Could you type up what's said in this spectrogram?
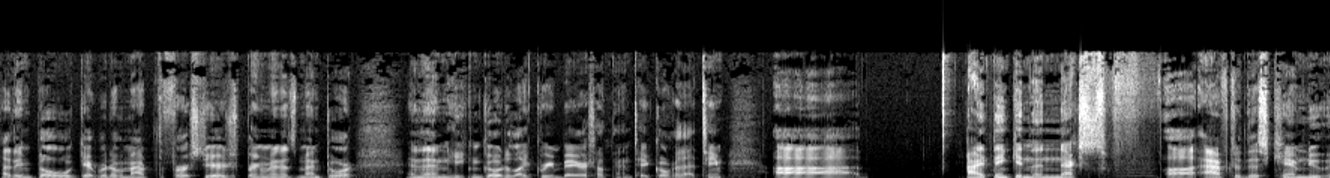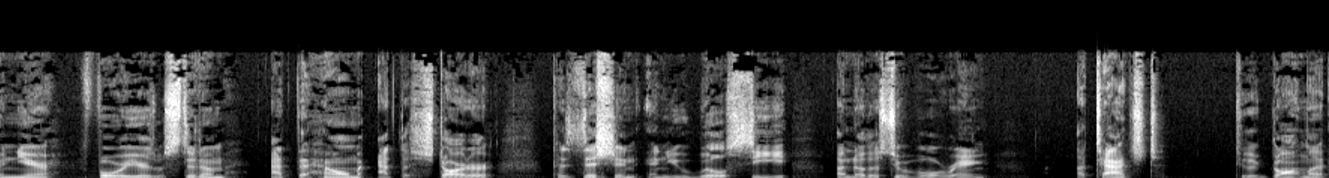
I think Bill will get rid of him after the first year, just bring him in as mentor, and then he can go to like Green Bay or something and take over that team. Uh, I think in the next, uh, after this Cam Newton year, four years with Stidham at the helm, at the starter position, and you will see another Super Bowl ring attached to the gauntlet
